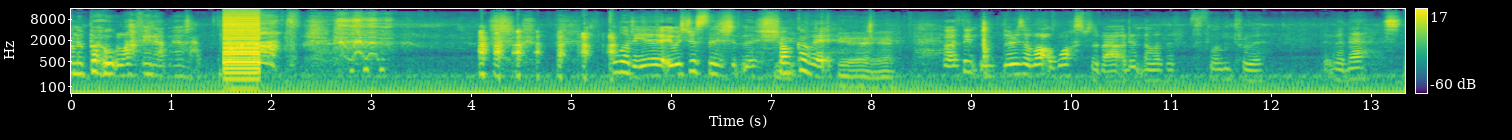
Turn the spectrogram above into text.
on a boat laughing at me. I was like, Bloody hurt. It was just the, sh- the shock of it. Yeah, yeah. But I think that there is a lot of wasps about. I didn't know whether they'd flown through a bit of a nest.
